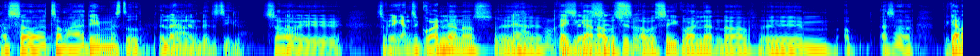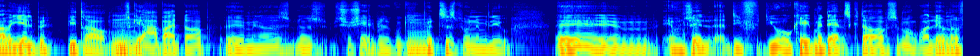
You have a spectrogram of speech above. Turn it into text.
og så tager mig og damen afsted, eller ja. et eller andet den stil. Så, ja. øh, så vil jeg gerne til Grønland også. Øh, Ja, rigtig gerne op og, op og se Grønland deroppe. Øh, og, altså, vil gerne op og hjælpe, bidrage, mm. måske arbejde derop øh, med noget, noget socialpædagogik mm. på et tidspunkt i mit liv. Øh, eventuelt, at de, de er jo okay med dansk deroppe, så man kunne godt lave noget,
